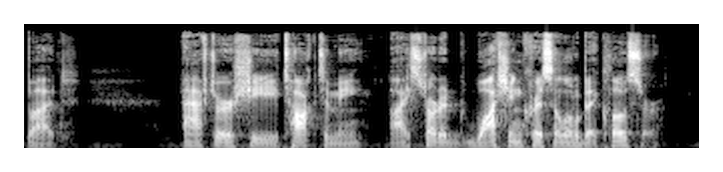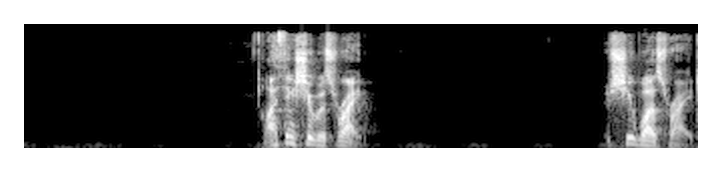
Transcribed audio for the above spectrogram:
But after she talked to me, I started watching Chris a little bit closer. I think she was right. She was right.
